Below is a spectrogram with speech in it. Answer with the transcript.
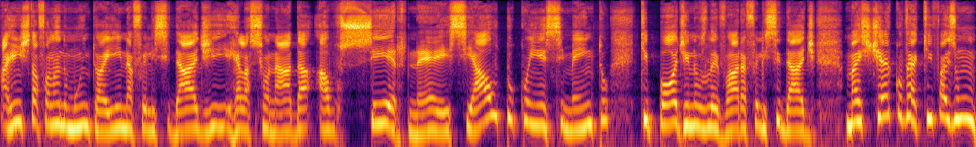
A gente está falando muito aí na felicidade relacionada ao ser, né, esse autoconhecimento que pode nos levar à felicidade. Mas Chekhov aqui faz um,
